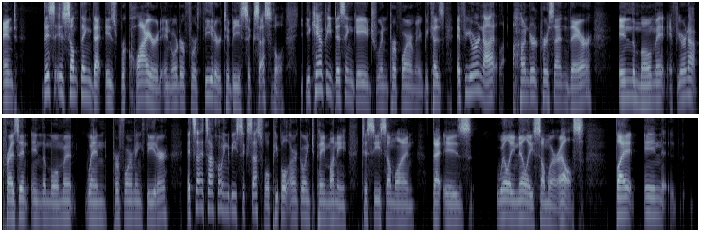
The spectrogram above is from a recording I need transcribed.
And this is something that is required in order for theater to be successful. You can't be disengaged when performing because if you're not 100% there in the moment, if you're not present in the moment when performing theater, it's not, it's not going to be successful. People aren't going to pay money to see someone that is willy nilly somewhere else. But in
